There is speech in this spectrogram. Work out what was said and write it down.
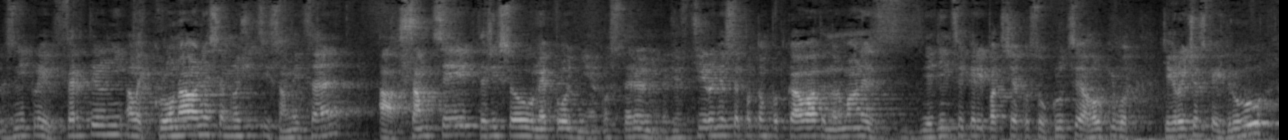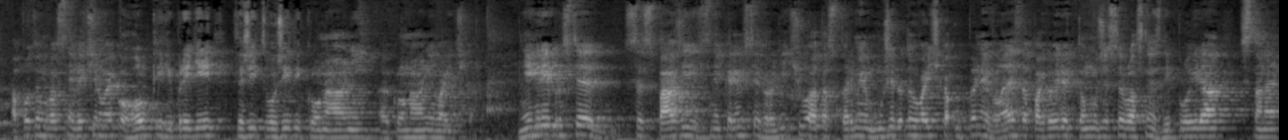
vznikly fertilní, ale klonálně se množící samice a samci, kteří jsou neplodní, jako sterilní. Takže v přírodě se potom potkáváte normálně s jedinci, který patří jako jsou kluci a holky od těch rodičovských druhů a potom vlastně většinou jako holky hybridi, kteří tvoří ty klonální, eh, klonální vajíčka. Někdy prostě se spáří s některým z těch rodičů a ta spermie může do toho vajíčka úplně vlézt a pak dojde k tomu, že se vlastně z diploida stane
